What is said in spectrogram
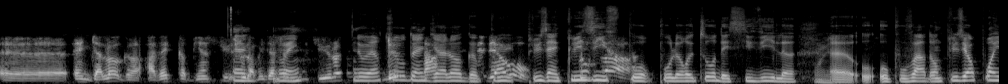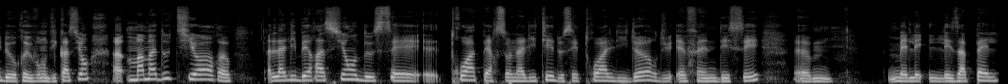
euh, un dialogue avec, bien sûr, Euh, la médiation, oui. L'ouverture d'un dialogue plus, inclusif pour, pour le retour des civils Oui. euh, au, au pouvoir. Donc, plusieurs points de revendication. Euh, Mamadou Thior, la libération de ces trois personnalités, de ces trois leaders du FNDC, euh, mais les, les appels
